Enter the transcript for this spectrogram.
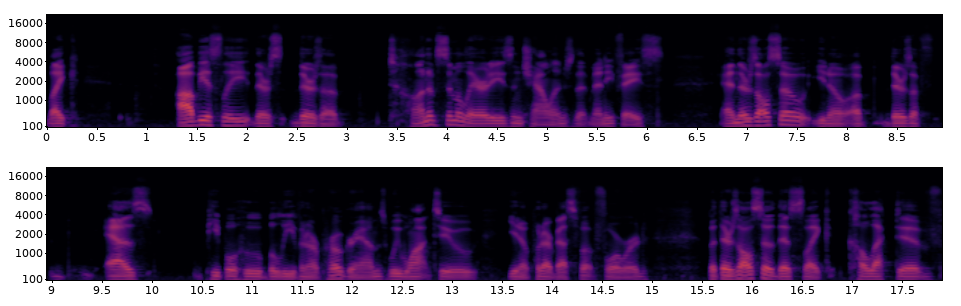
Like obviously there's there's a ton of similarities and challenge that many face, and there's also you know a there's a as people who believe in our programs, we want to you know put our best foot forward, but there's also this like collective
